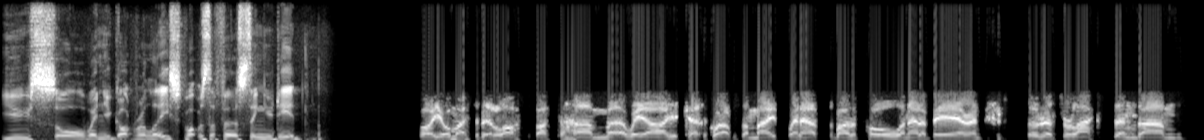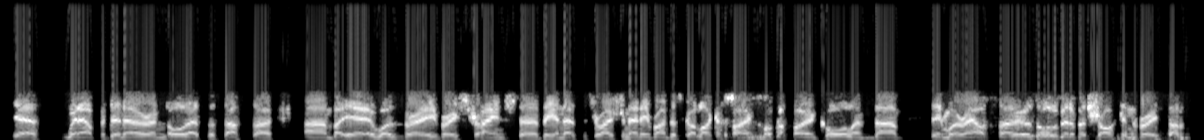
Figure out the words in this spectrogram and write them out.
you saw when you got released? What was the first thing you did? Well, you're almost a bit lost, but um, we uh, caught up with some mates, went out by the pool and had a beer, and sort of just relaxed and um, yeah, went out for dinner and all that sort of stuff. So, um, but yeah, it was very very strange to be in that situation, and everyone just got like a phone call, a phone call, and um, then we're out. So it was all a bit of a shock and very sudden.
